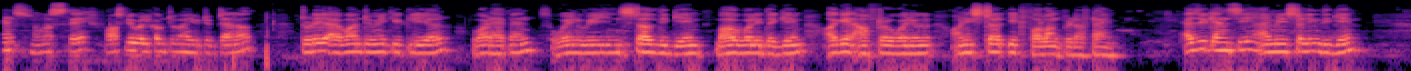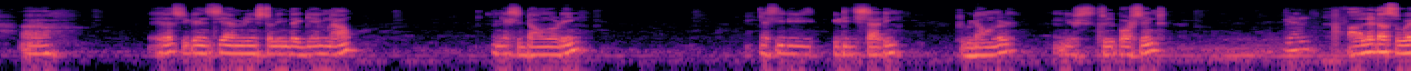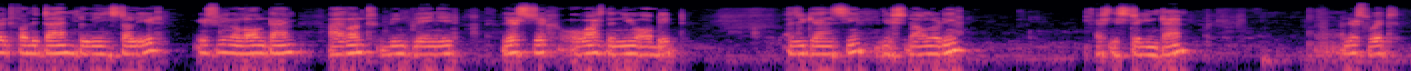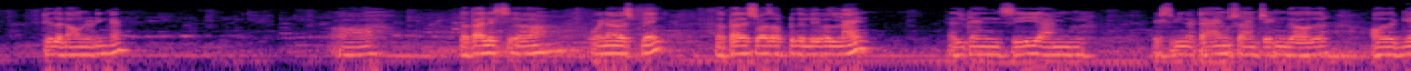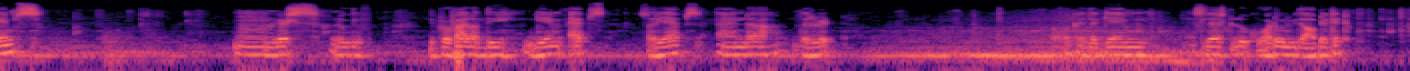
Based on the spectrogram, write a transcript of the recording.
Friends, namaste. Firstly, welcome to my YouTube channel. Today, I want to make you clear what happens when we install the game, Bahubali the game, again after when you uninstall it for a long period of time. As you can see, I'm installing the game. Uh, yes, you can see I'm installing the game now. Yes, downloading. Yes, it is, it is starting to be downloaded. It's 3%. Uh, let us wait for the time to install it. It's been a long time. I haven't been playing it. Let's check what's the new update. As you can see, it's downloading. It's taking time. Uh, let's wait till the downloading time. Uh, the palace, uh, when I was playing, the palace was up to the level 9. As you can see, I'm. It's been a time, so I'm checking the other other games. Mm, let's look the, the profile of the game apps, sorry apps, and uh, the red. Okay, the game. Let's look what will be the updated,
